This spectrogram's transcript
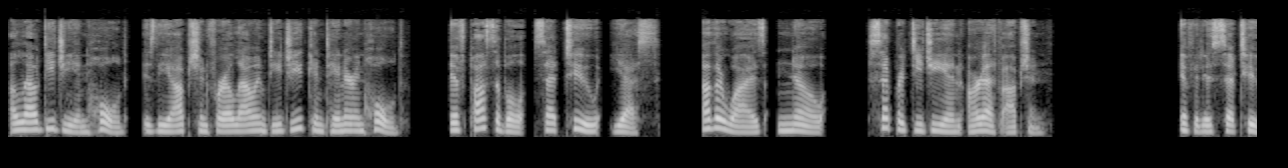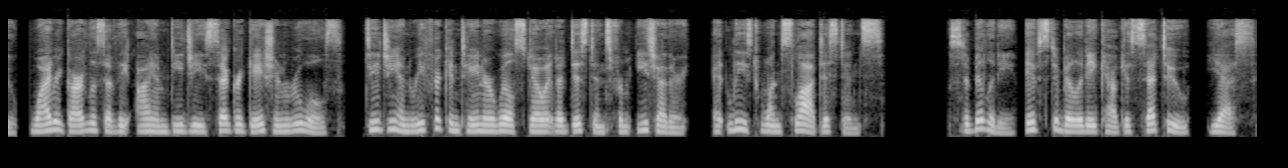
Allow DG in hold is the option for allowing DG container in hold. If possible, set to yes. Otherwise, no. Separate DG and RF option. If it is set to Y regardless of the IMDG segregation rules, DG and reefer container will stow at a distance from each other, at least one slot distance. Stability If stability calc is set to yes,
